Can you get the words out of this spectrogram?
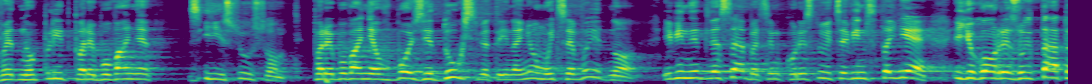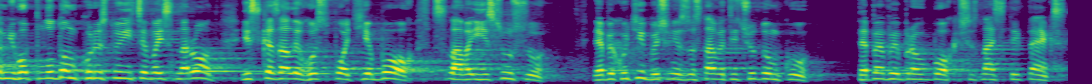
Видно плід перебування з Ісусом, перебування в Бозі, Дух Святий на ньому, і це видно. І він не для себе цим користується, він встає, і його результатом, його плодом користується весь народ. І сказали: Господь є Бог, слава Ісусу. Я би хотів би сьогодні заставити цю думку. Тебе вибрав Бог, 16 текст.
